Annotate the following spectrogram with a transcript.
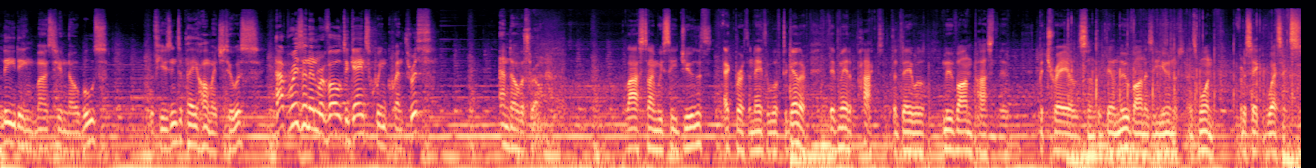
leading Mercian nobles, refusing to pay homage to us, have risen in revolt against Queen Kwenthrith and overthrown her. Last time we see Judith, Egbert, and Aethelwulf together, they've made a pact that they will move on past the betrayals and that they'll move on as a unit, as one, for the sake of Wessex.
